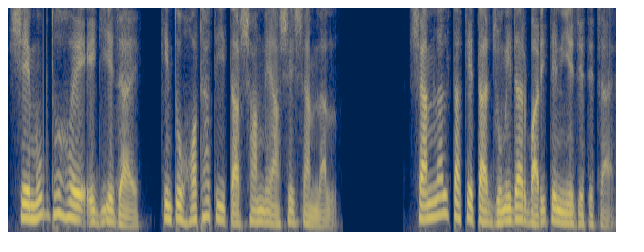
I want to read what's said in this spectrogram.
সে মুগ্ধ হয়ে এগিয়ে যায়, কিন্তু হঠাৎই তার সামনে আসে শ্যামলাল। শ্যামলাল তাকে তার জমিদার বাড়িতে নিয়ে যেতে চায়।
